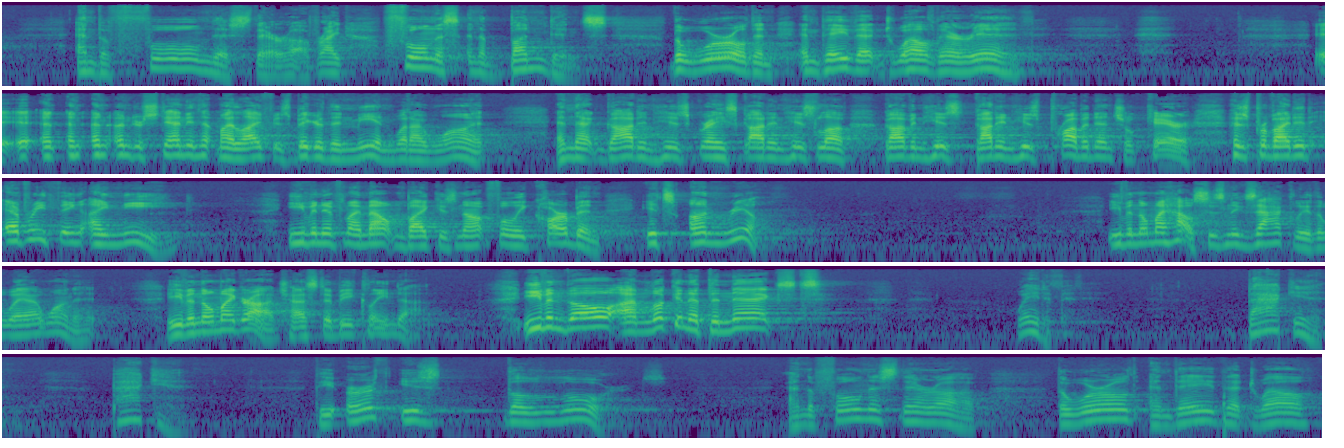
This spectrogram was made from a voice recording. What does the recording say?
And the fullness thereof, right? Fullness and abundance. The world and, and they that dwell therein. And, and understanding that my life is bigger than me and what I want and that God in His grace, God in His love, God in His, God in His providential care has provided everything I need. Even if my mountain bike is not fully carbon, it's unreal. Even though my house isn't exactly the way I want it, even though my garage has to be cleaned up, even though I'm looking at the next, wait a minute, back in, back in. The earth is the Lord's, and the fullness thereof, the world and they that dwell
